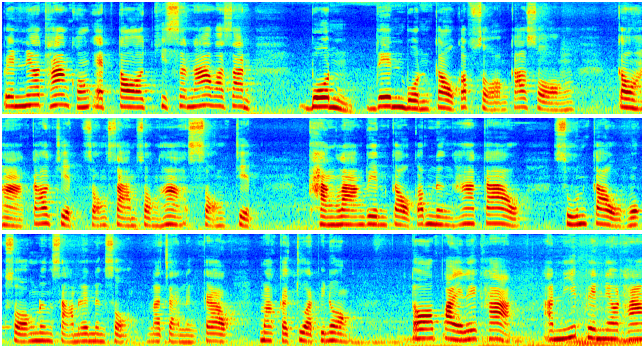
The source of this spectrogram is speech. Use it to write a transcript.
เป็นแนวทางของแอดตอกิษณาวาสันบนเด่นบนเก้ากับสองเก้าสองเก้าห้าเก้าเจ็ดสองสามสองห้าสองเจ็ดข้างล่างเรียนเก่ากับห นึ่งห้าเก้าศูนย์เก้าหกสองหนึ่งสามและหนึ่งสองนาจารหนึ่งเก้ามากระจวดพี่น้อง ต่อไปเลยค่ะ อันนี้เป็นแนวทาง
